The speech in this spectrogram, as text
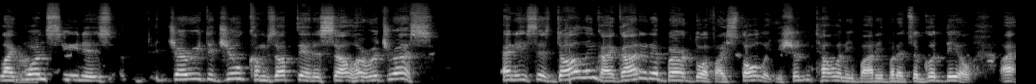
Like Right. one scene is Jerry the Jew comes up there to sell her a dress. And he says, Darling, I got it at Bergdorf. I stole it. You shouldn't tell anybody, but it's a good deal. I,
